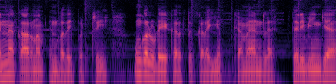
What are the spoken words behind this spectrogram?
என்ன காரணம் என்பதை பற்றி உங்களுடைய கருத்துக்களையும் கமெண்டில் தெரிவிங்க.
